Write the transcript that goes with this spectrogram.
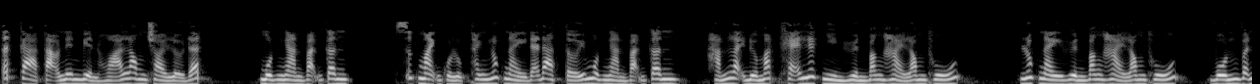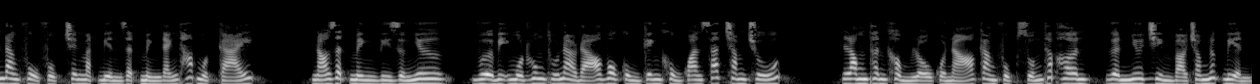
tất cả tạo nên biển hóa long tròi lở đất. Một ngàn vạn cân. Sức mạnh của Lục Thanh lúc này đã đạt tới một ngàn vạn cân, hắn lại đưa mắt khẽ liếc nhìn huyền băng hải long thú. Lúc này huyền băng hải long thú, vốn vẫn đang phủ phục trên mặt biển giật mình đánh thóp một cái. Nó giật mình vì dường như, vừa bị một hung thú nào đó vô cùng kinh khủng quan sát chăm chú. Long thân khổng lồ của nó càng phục xuống thấp hơn, gần như chìm vào trong nước biển.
